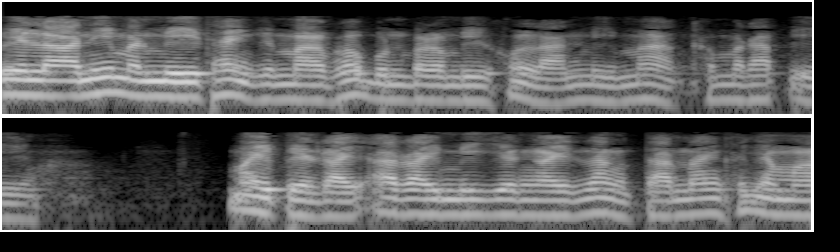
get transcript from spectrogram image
เวลานี้มันมีแท่งขึ้นมาเพราะบุญบารมีของหลานมีมากเขามารับเอง ไม่เป็นไรอะไรมียังไงนั่งตามนั้นเขาจะมา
